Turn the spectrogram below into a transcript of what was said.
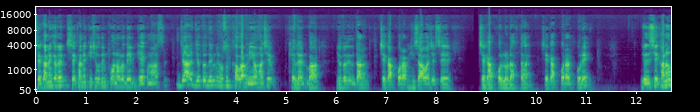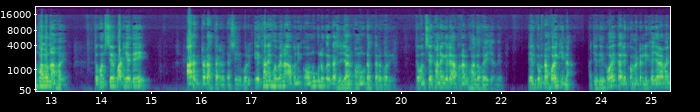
সেখানে গেলেন, সেখানে কিছুদিন, পনেরো দিন, এক মাস, যা যতদিন ওষুধ খাবার নিয়ম আছে, খেলেন বা যতদিন তার চেক আপ করার হিসাব আছে, সে চেক আপ করল ডাক্তার। চেক আপ করার পরে যদি সেখানেও ভালো না হয়, তখন সে পাঠিয়ে দেয় আর একটা ডাক্তারের কাছে। বলি, এখানে হবে না, আপনি অমুক লোকের কাছে যান, অমুক ডাক্তার ঘরে। তখন সেখানে গেলে আপনার ভালো হয়ে যাবে। এরকমটা হয় কি না আর যদি হয়, তাহলে কমেন্টে লিখে জানাবেন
